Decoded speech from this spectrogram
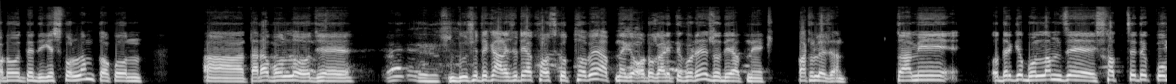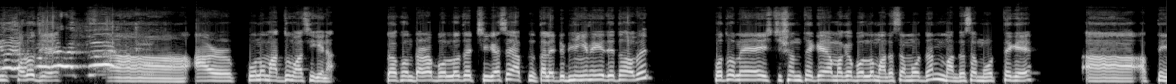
অটোতে জিজ্ঞেস করলাম, তখন তারা বলল যে দুশো থেকে আড়াইশো টাকা খরচ করতে হবে আপনাকে অটো গাড়িতে করে যদি আপনি পাটুলে যান। তো আমি ওদেরকে বললাম যে সবচেয়ে কম খরচে আর কোনো মাধ্যম আছে কিনা। তখন তারা বলল যে, ঠিক আছে, আপনি তাহলে একটু ভেঙে ভেঙে যেতে হবে। প্রথমে স্টেশন থেকে আমাকে বলল, মাদ্রাসা মোড় যান। মাদ্রাসা মোড় থেকে আপনি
